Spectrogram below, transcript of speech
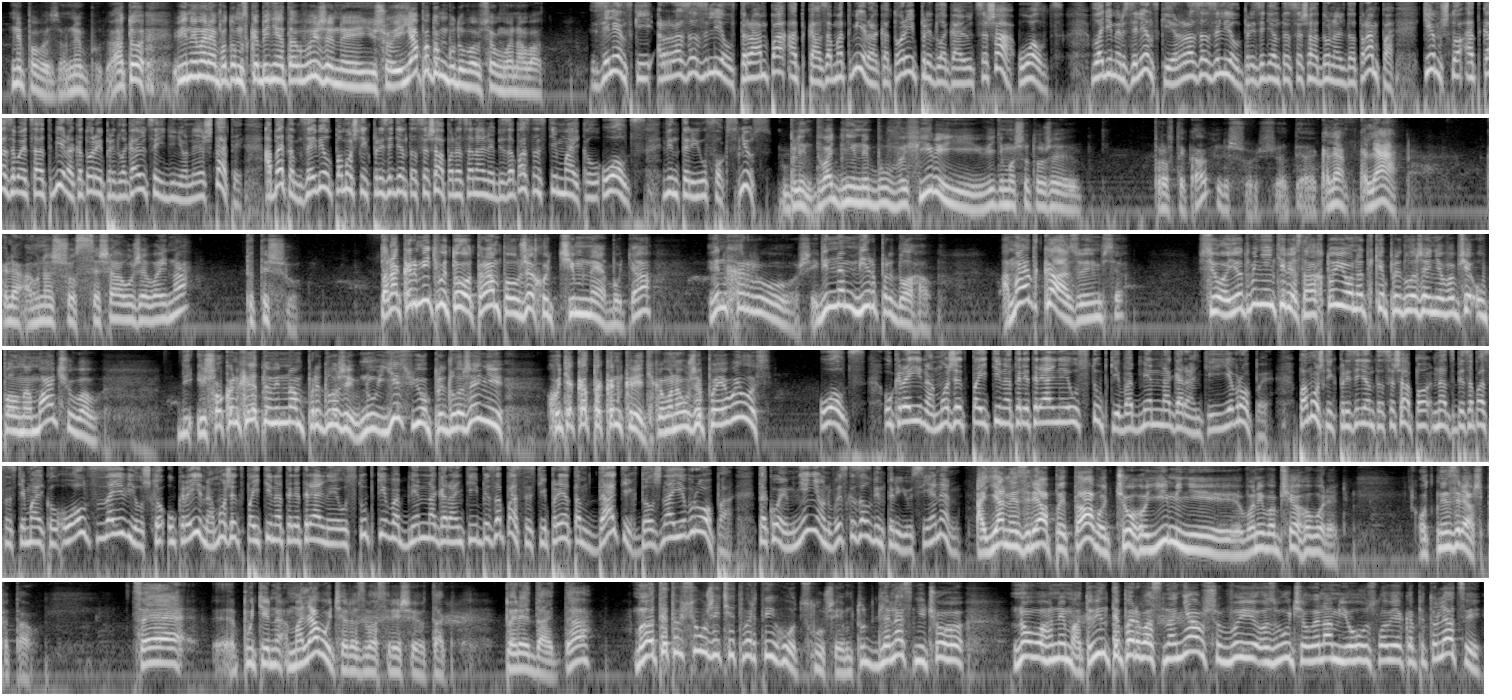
Не повезу, не буду. А то він і мене потім з кабінету вижене, і що, і я потім буду во всьому винуват. Зеленский разозлил Трампа отказом от мира, который предлагают США, Уолтс. Владимир Зеленский разозлил президента США Дональда Трампа тем, что отказывается от мира, который предлагают Соединенные Штаты. Об этом заявил помощник президента США по национальной безопасности Майкл Уолтс в интервью Fox News. Блін, два дні не був в ефірі і, видимо, що то вже провтикав, чи що? що ти? Колян, Колян, Колян, а у нас що, з США вже війна? Та ти що? Та накорміть ви того Трампа вже хоч чим-небудь, а? Він хороший, він нам мир предлагав. А ми відказуємося. Все, і от мені цікаво, а хто його на таке предложення взагалі уполномачував? І що конкретно він нам предложив? Ну, є в його предложенні хоч яка-то конкретика, вона вже появилась? Уолтс, Украина может пойти на территориальные уступки в обмен на гарантии Европы. Помощник президента США по нацбезопасности Майкл Уолтс заявил, что Украина может пойти на территориальные уступки в обмен на гарантии безопасности, при этом дать их должна Европа. Такое мнение он высказал в интервью CNN. А я не зря питав, от чого імені вони взагалі говорять. От не зря ж питав. Це е, Путін маляву через вас рішив так передати, да? Ми от це все вже четвертий год слушаємо. Тут для нас нічого нового нема. То він тепер вас наняв, щоб ви озвучили нам його условия капітуляції.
